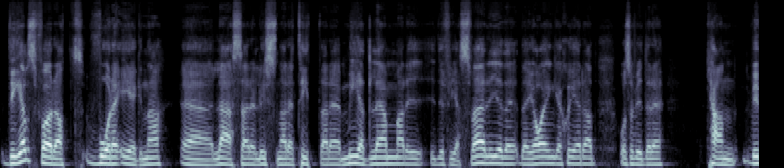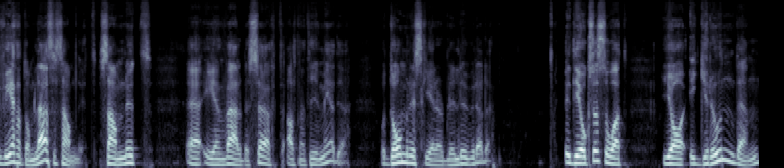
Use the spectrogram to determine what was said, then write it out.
Dels för att våra egna eh, läsare, lyssnare, tittare, medlemmar i, i det fria Sverige där, där, jag är engagerad och så vidare, kan, vi vet att de läser Samnytt. Samnytt eh, är en välbesökt alternativmedia och de riskerar att bli lurade. Det är också så att jag i grunden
